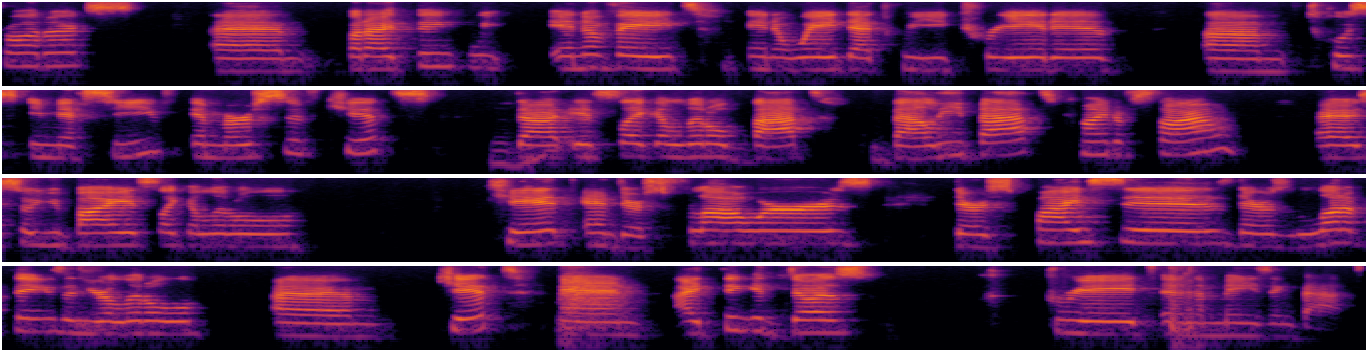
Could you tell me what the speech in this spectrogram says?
products um, but I think we innovate in a way that we created um, Trousse Immersive, immersive kits mm-hmm. that it's like a little bat, belly bat kind of style. Uh, so you buy it's like a little kit and there's flowers, there's spices, there's a lot of things in your little um, kit. And I think it does create an amazing bat.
